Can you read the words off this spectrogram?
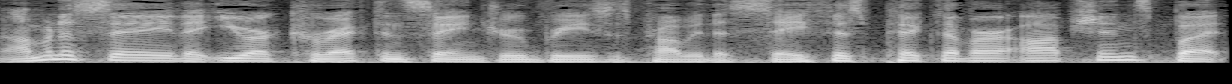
I'm going to say that you are correct in saying Drew Brees is probably the safest pick of our options, but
